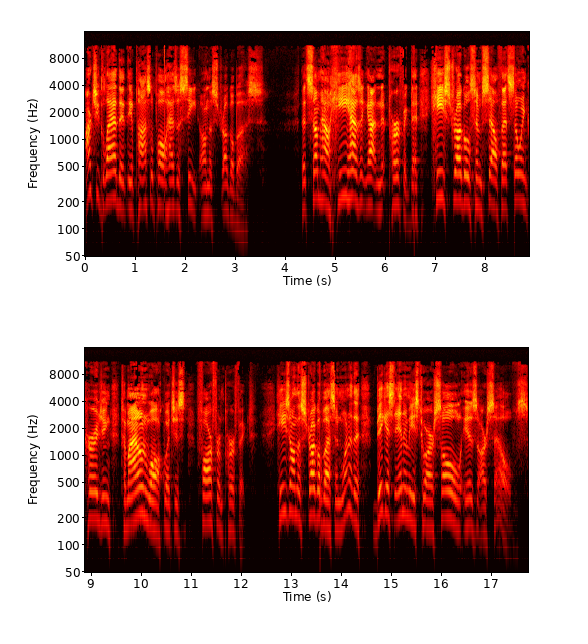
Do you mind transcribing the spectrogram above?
Aren't you glad that the Apostle Paul has a seat on the struggle bus? that somehow he hasn't gotten it perfect, that he struggles himself. That's so encouraging to my own walk, which is far from perfect. He's on the struggle bus, and one of the biggest enemies to our soul is ourselves.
